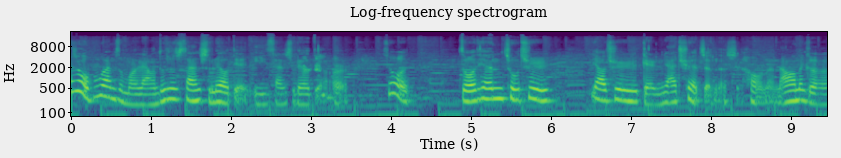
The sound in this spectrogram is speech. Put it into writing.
但是我不管怎么量都是三十六点一、三十六点二，所以我昨天出去要去给人家确诊的时候呢，然后那个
